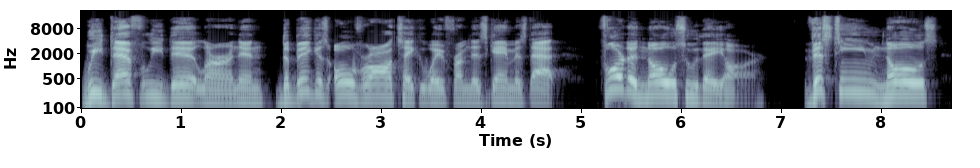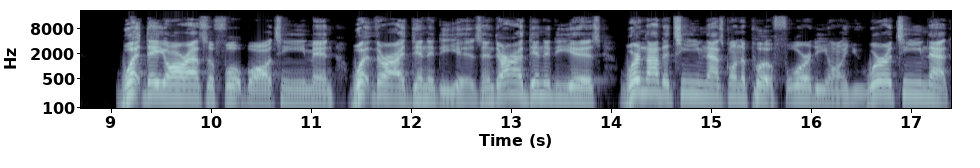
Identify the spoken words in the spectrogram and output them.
we definitely did learn, and the biggest overall takeaway from this game is that Florida knows who they are. This team knows what they are as a football team and what their identity is. And their identity is we're not a team that's going to put 40 on you. We're a team that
